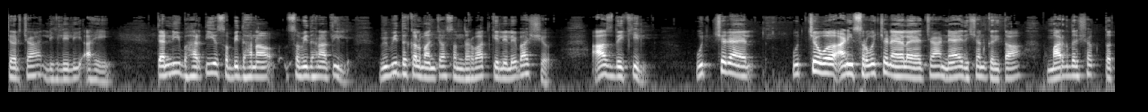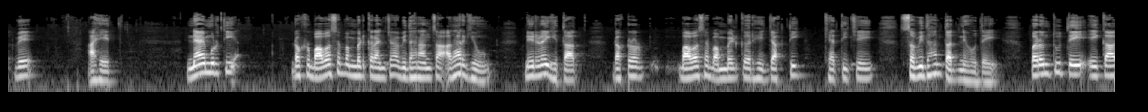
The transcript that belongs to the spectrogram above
चर्चा लिहिलेली आहे. त्यांनी भारतीय संविधाना संविधानातील विविध कलमांच्या संदर्भात केलेले भाष्य आज देखील उच्च न्यायाल उच्च व आणि सर्वोच्च न्यायालयाच्या न्यायाधीशांकरिता मार्गदर्शक तत्त्वे आहेत. न्यायमूर्ती डॉक्टर बाबासाहेब आंबेडकरांच्या विधानांचा आधार घेऊन निर्णय घेतात. डॉक्टर बाबासाहेब आंबेडकर हे जागतिक ख्यातीचे संविधान तज्ज्ञ होते. परंतु ते एका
